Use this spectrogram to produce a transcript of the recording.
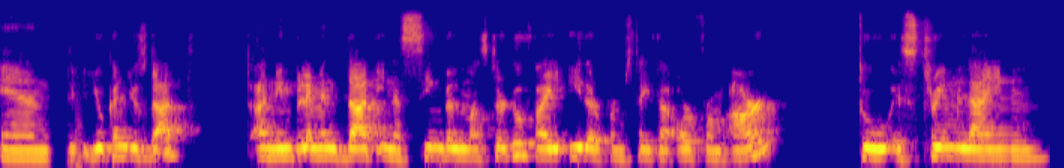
And you can use that and implement that in a single master do file, either from Stata or from R to streamline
